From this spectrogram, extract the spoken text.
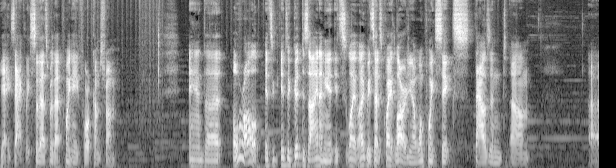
Yeah, exactly. So that's where that 0.84 comes from. And uh, overall, it's a, it's a good design. I mean, it's like like we said, it's quite large. You know, 1.6 thousand. Um, uh,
